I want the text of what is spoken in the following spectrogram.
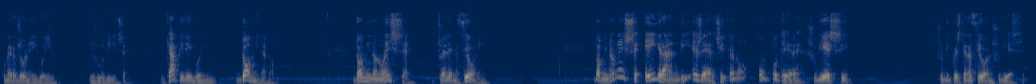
come ragione i Goim, Gesù dice, i capi dei Goim dominano, dominano esse, cioè le nazioni, dominano esse e i grandi esercitano un potere su di essi, su di queste nazioni, su di esse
